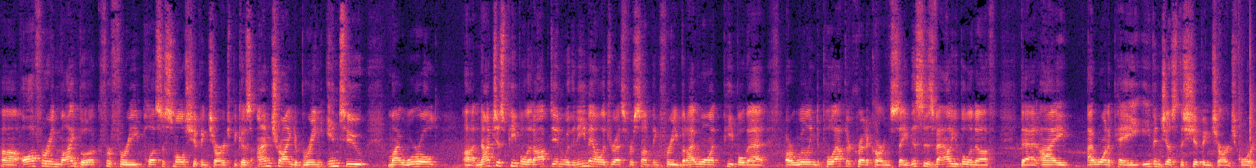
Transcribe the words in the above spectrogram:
uh, offering my book for free plus a small shipping charge because I'm trying to bring into my world uh, not just people that opt in with an email address for something free, but I want people that are willing to pull out their credit card and say this is valuable enough that I I want to pay even just the shipping charge for it.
